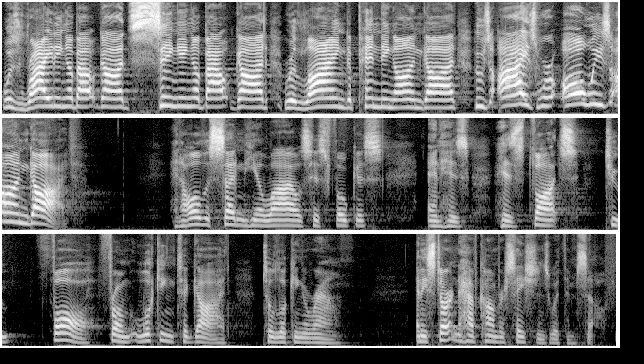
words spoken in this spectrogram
was writing about God, singing about God, relying, depending on God, whose eyes were always on God. And all of a sudden, he allows his focus and his, his thoughts to fall from looking to God to looking around. And he's starting to have conversations with himself.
